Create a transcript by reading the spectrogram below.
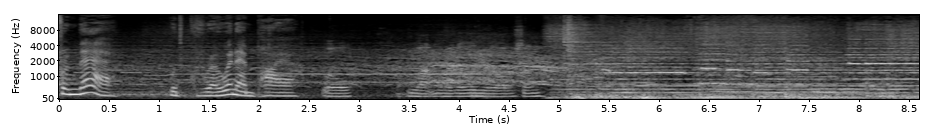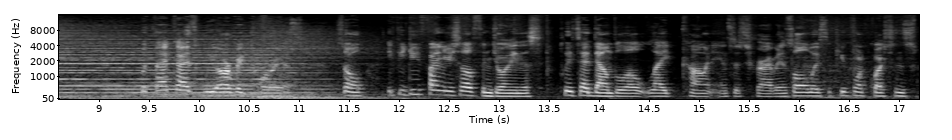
From there would grow an empire. Well, a lot more villagers all of a sudden. With that, guys, we are victorious. So, if you do find yourself enjoying this, please head down below, like, comment, and subscribe. And as always, if you have more questions,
